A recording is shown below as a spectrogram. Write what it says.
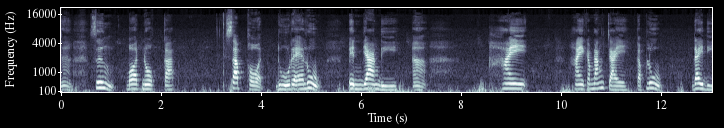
อ่าซึ่งบอดนกกะซับพอร์ตดูแลลูกเป็นอย่างดีอ่าให้ให้กำลังใจกับลูกได้ดี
